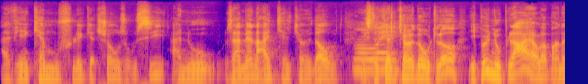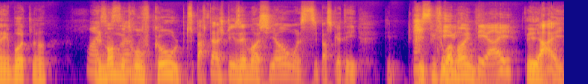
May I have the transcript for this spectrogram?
elle vient camoufler quelque chose aussi. Elle nous amène à être quelqu'un d'autre. Oh, Et ce ouais. quelqu'un d'autre-là, il peut nous plaire là, pendant un bout. Là. Ouais, le monde ça. nous trouve cool. Tu partages tes émotions aussi, parce que t'es t'es Parce plus que toi-même. T'es high. T'es high.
